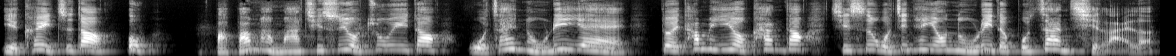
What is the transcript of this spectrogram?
也可以知道哦，爸爸妈妈其实有注意到我在努力耶，对他们也有看到，其实我今天有努力的不站起来了。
